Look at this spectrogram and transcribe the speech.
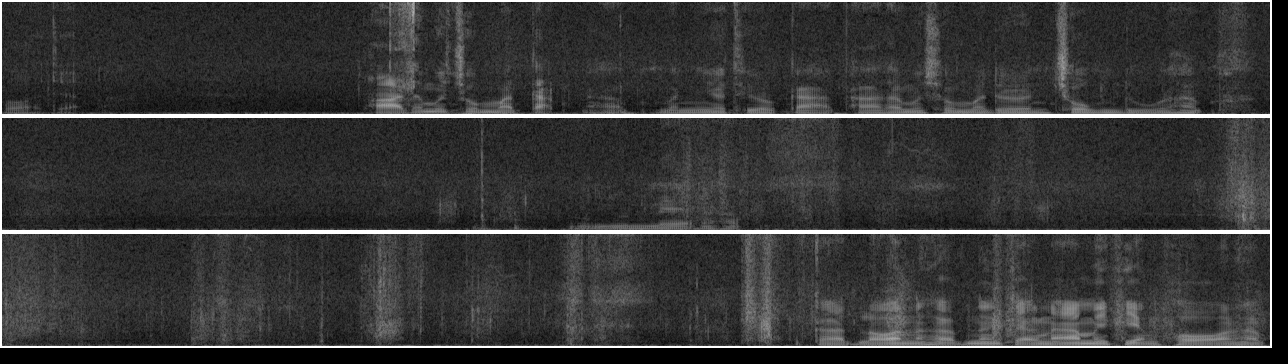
ก็จะพาท่านผู้ชมมาตัดนะครับ วันนี้ก็ถือโอกาสพาท่านผู้ชมมาเดินชมดูนะครับรุ่นแรกนะครับากาศร้อนนะครับ เนื่องจากน้ำไม่เพียงพอนะครับ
